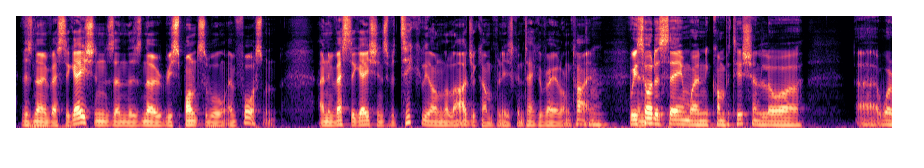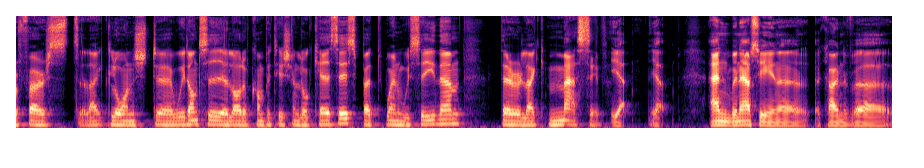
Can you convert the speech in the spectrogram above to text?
If there's no investigations, then there's no responsible enforcement. And investigations, particularly on the larger companies, can take a very long time. Mm. We And- saw the same when competition law uh, were first uh, like launched. Uh, we don't see a lot of competition law cases, but when we see them, they're like massive. Yeah, yeah. And we're now seeing a, a kind of a,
